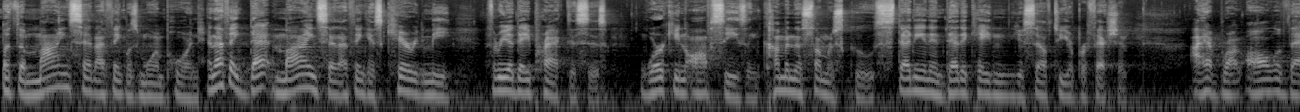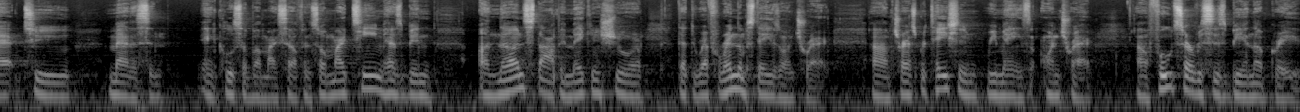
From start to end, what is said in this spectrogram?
But the mindset I think was more important. And I think that mindset I think has carried me three a day practices, working off season, coming to summer school, studying and dedicating yourself to your profession. I have brought all of that to Madison, inclusive of myself. And so my team has been a nonstop in making sure that the referendum stays on track. Um, transportation remains on track. Uh, food services being upgraded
